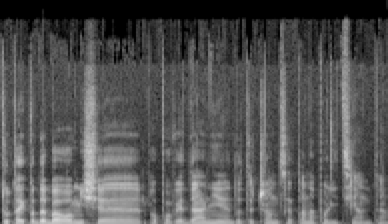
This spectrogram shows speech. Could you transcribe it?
Tutaj podobało mi się opowiadanie dotyczące pana policjanta.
